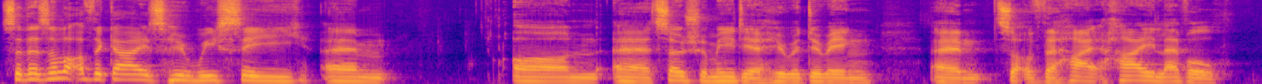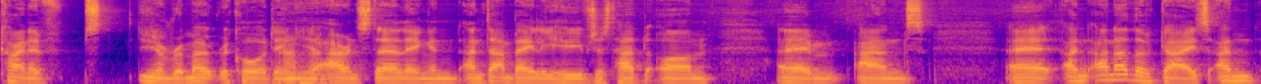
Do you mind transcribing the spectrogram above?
so there's a lot of the guys who we see um, on uh, social media who are doing um, sort of the high high level kind of you know remote recording. Uh-huh. You know, uh-huh. Aaron Sterling and, and Dan Bailey, who you've just had on, um, and, uh, and and other guys, and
